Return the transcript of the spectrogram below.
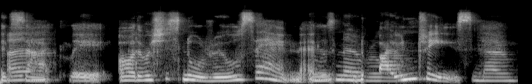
Exactly. Um, oh, there was just no rules then, there and was no, no boundaries. No.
